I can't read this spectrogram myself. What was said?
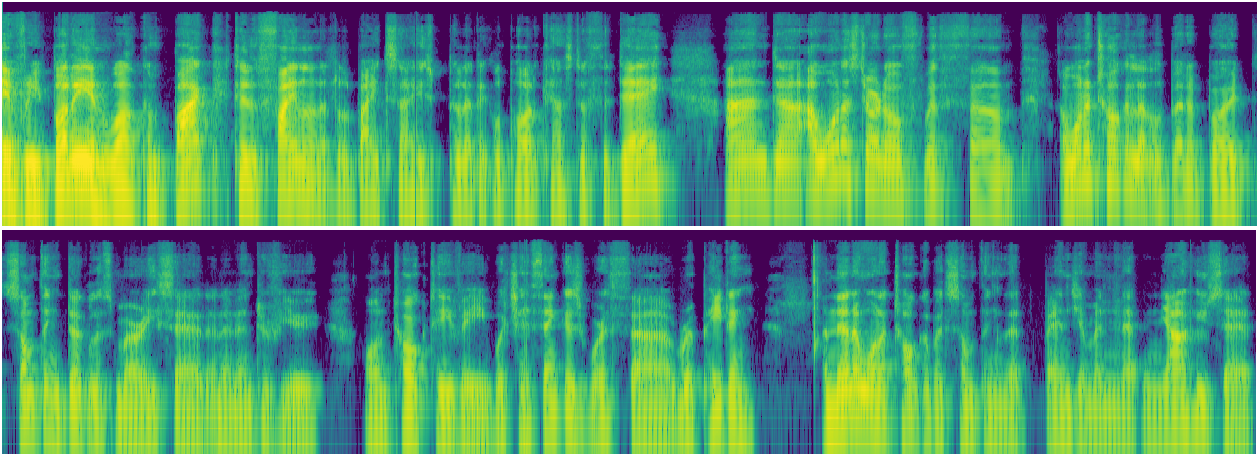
everybody, and welcome back to the final little bite sized political podcast of the day. And uh, I want to start off with um, I want to talk a little bit about something Douglas Murray said in an interview on Talk TV, which I think is worth uh, repeating. And then I want to talk about something that Benjamin Netanyahu said,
